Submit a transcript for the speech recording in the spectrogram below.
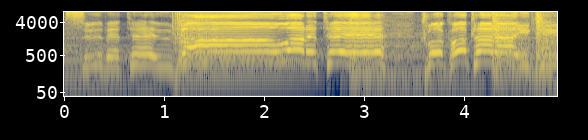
全て奪われてここから生きる。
